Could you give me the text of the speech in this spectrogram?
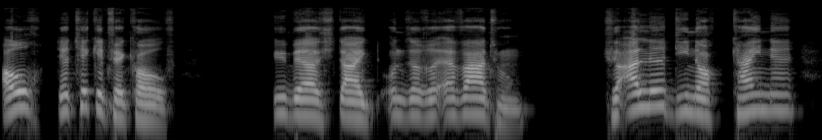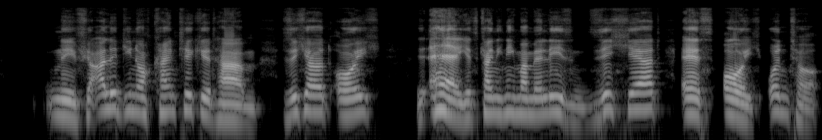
Auch der Ticketverkauf übersteigt unsere Erwartung. Für alle, die noch keine, nee, für alle, die noch kein Ticket haben, sichert euch, äh, jetzt kann ich nicht mal mehr lesen, sichert es euch unter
